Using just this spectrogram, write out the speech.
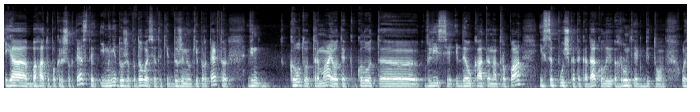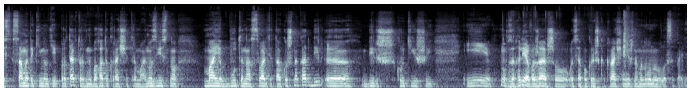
Я багато покришок тестив, і мені дуже подобається такий дуже мілкий протектор. Він круто тримає, от як коли от, е, в лісі іде укатана тропа і сипучка така, да, коли ґрунт як бетон. Ось саме такий мілкий протектор він набагато краще тримає. Ну, звісно, має бути на асфальті також накат біль, е, більш крутіший. І ну, взагалі я вважаю, що оця покришка краща, ніж на минулому велосипеді.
